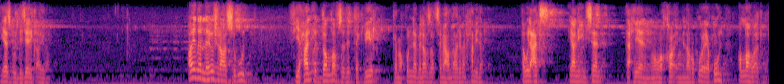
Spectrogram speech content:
يسجد لذلك أيضا. أيضا لا يشرع السجود في حال إبدال لفظة التكبير كما قلنا بلفظة سمع الله لمن حمده أو العكس يعني إنسان أحيانا وهو قائم من الركوع يقول الله أكبر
